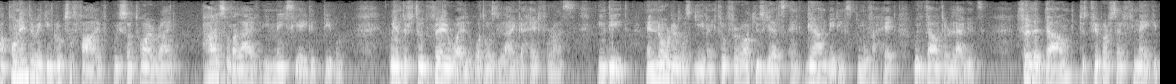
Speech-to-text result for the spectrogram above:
Upon entering in groups of five, we saw to our right piles of alive, emaciated people. We understood very well what was lying ahead for us. Indeed, an order was given through ferocious yells and gun beatings to move ahead without our luggage. Further down, to strip ourselves naked.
